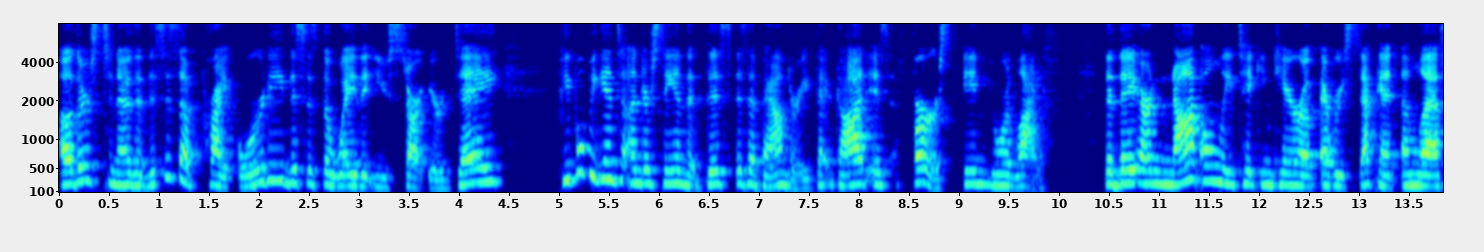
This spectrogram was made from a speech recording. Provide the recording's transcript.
others to know that this is a priority. This is the way that you start your day. People begin to understand that this is a boundary, that God is first in your life, that they are not only taking care of every second, unless,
